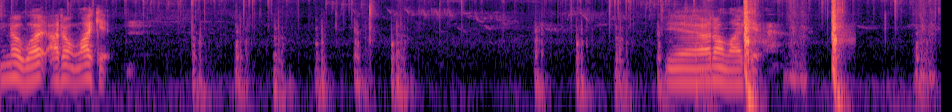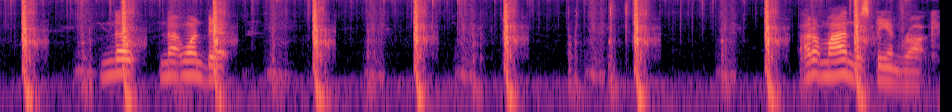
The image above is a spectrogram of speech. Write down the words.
You know what? I don't like it. Yeah, I don't like it. Nope. Not one bit. I don't mind this being rock.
